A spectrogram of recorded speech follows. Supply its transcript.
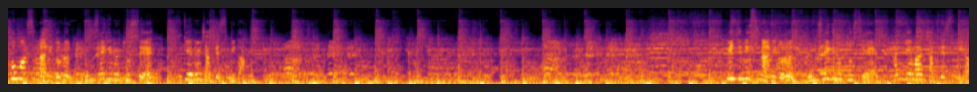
퍼포먼스 난이도는 공 3개를 토스해 2개를 잡겠습니다. 피트니스 난이도는 공 3개를 토스해 1개만 잡겠습니다.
